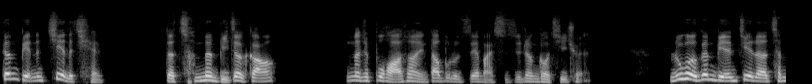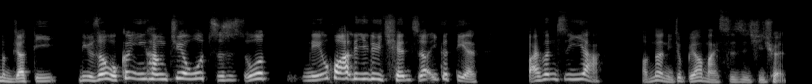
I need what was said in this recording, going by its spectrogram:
跟别人借的钱的成本比这高，那就不划算。你倒不如直接买实质认购期权。如果跟别人借的成本比较低，你说我跟银行借，我只是我年化利率钱只要一个点百分之一啊，哦，那你就不要买实质期权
